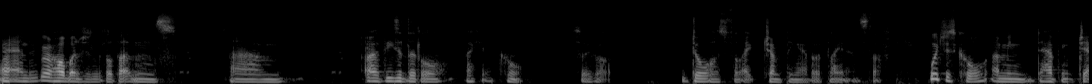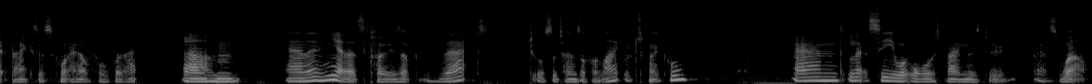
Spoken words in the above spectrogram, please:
And we've got a whole bunch of little buttons. Um, oh, these are little. Okay, cool. So we've got doors for like jumping out of the plane and stuff, which is cool. I mean, having jetpacks is quite helpful for that. Um, and then yeah, let's close up that, which also turns off a light, which is quite cool. And let's see what all the timers do as well.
